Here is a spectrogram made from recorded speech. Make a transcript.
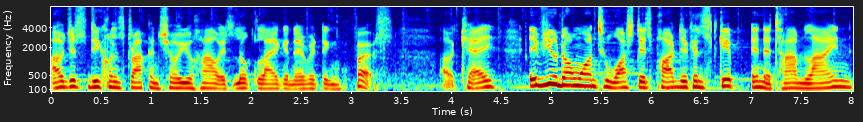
I'll just deconstruct and show you how it look like and everything first. Okay, if you don't want to watch this part, you can skip in the timeline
